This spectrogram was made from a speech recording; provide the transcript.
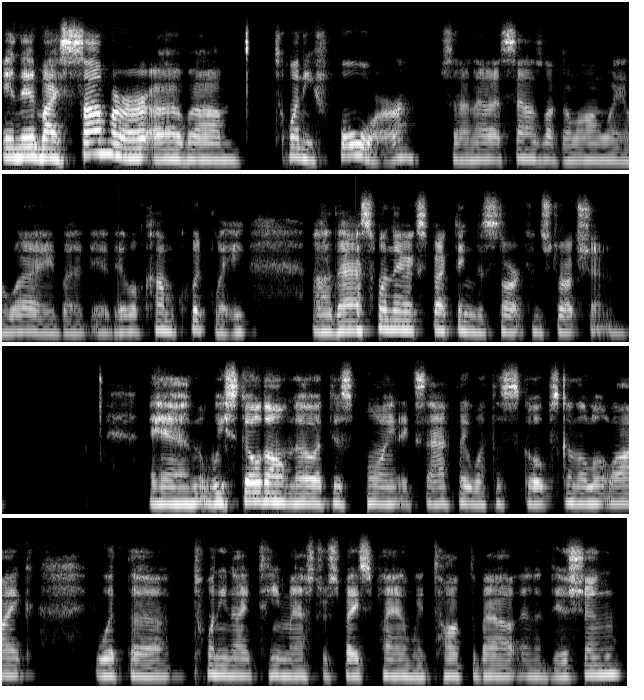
And then by summer of um, 24, so I know it sounds like a long way away, but it, it'll come quickly. Uh, that's when they're expecting to start construction. And we still don't know at this point exactly what the scope's going to look like. With the 2019 master space plan, we talked about in addition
